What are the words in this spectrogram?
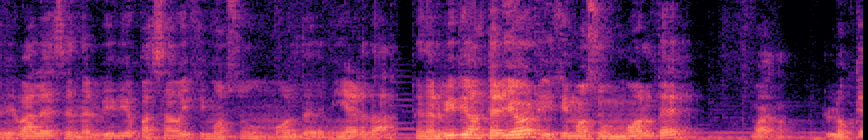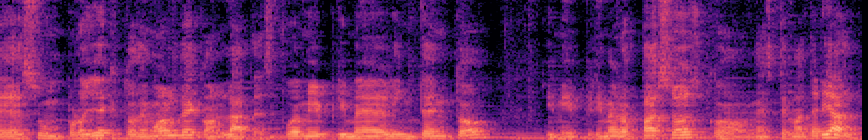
medievales. En el vídeo pasado hicimos un molde de mierda. En el vídeo anterior hicimos un molde, bueno, lo que es un proyecto de molde con látex. Fue mi primer intento y mis primeros pasos con este material.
